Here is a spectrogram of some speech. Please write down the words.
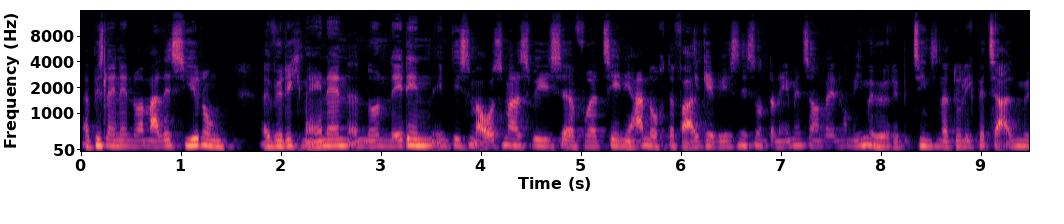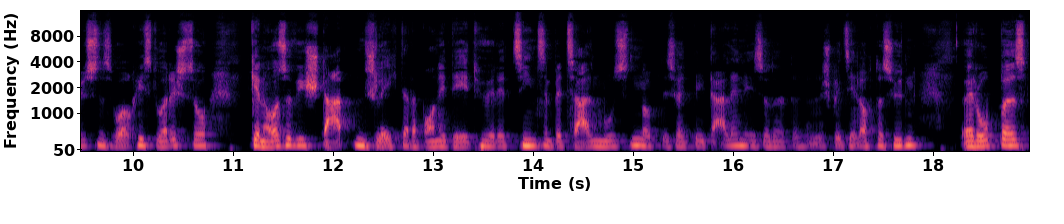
ein bisschen eine Normalisierung, äh, würde ich meinen, nur nicht in, in diesem Ausmaß, wie es äh, vor zehn Jahren noch der Fall gewesen ist. Unternehmensanleihen haben immer höhere Zinsen natürlich bezahlen müssen. Es war auch historisch so. Genauso wie Staaten schlechterer Bonität höhere Zinsen bezahlen mussten, ob das heute Italien ist oder speziell auch der Süden Europas.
